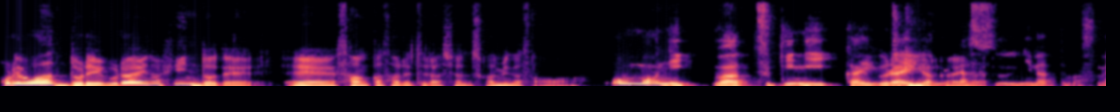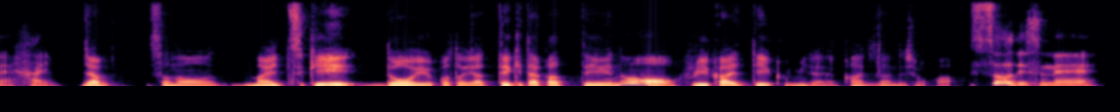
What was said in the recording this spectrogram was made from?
これはどれぐらいの頻度で、えー参加されてらっしゃるんですか？皆さんは。主には月に1回ぐらいが目安になってますね。はい。じゃあ、その、毎月どういうことをやってきたかっていうのを振り返っていくみたいな感じなんでしょうか？そうですね。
